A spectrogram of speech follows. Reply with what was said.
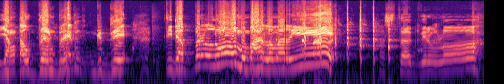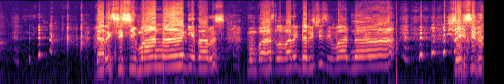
yang tahu brand-brand gede tidak perlu membahas lemari. Astagfirullah. Dari sisi mana kita harus membahas lemari? Dari sisi mana? Saya sudah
